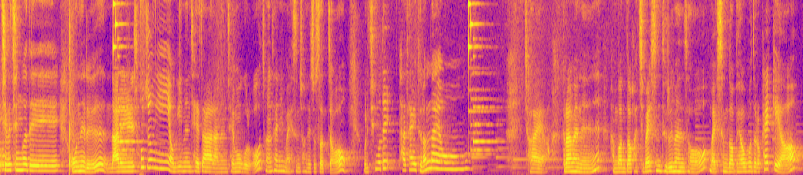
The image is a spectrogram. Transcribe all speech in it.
이치부 친구들. 오늘은 나를 소중히 여기는 제자라는 제목으로 전사님 말씀 전해줬었죠. 우리 친구들 다 잘 들었나요? 좋아요. 그러면은 한 번 더 같이 말씀 들으면서 말씀 더 배워보도록 할게요.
